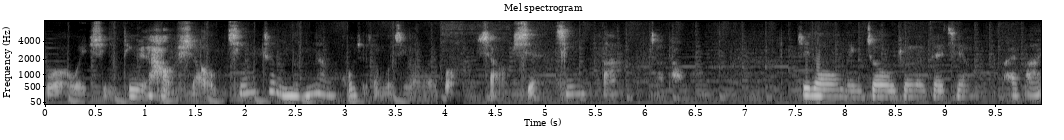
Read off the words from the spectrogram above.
过微信订阅号“小青正能量”，或者通过新浪微博“小贤青发”找到我。记得每周五周六再见，拜拜。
